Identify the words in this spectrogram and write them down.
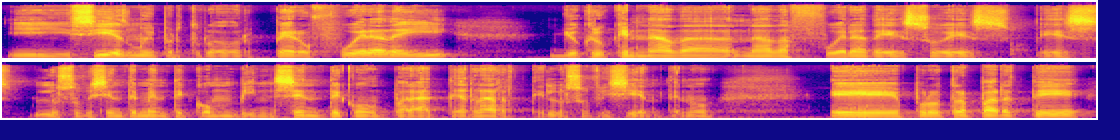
Y sí es muy perturbador, pero fuera de ahí, yo creo que nada, nada fuera de eso es, es lo suficientemente convincente como para aterrarte lo suficiente, ¿no? Eh, por otra parte,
